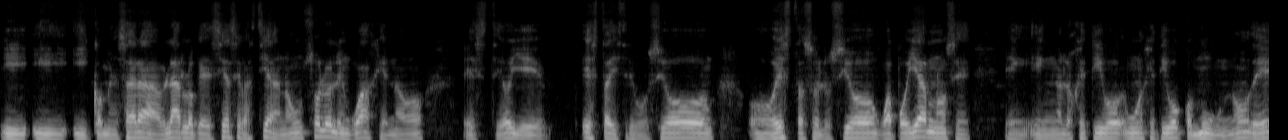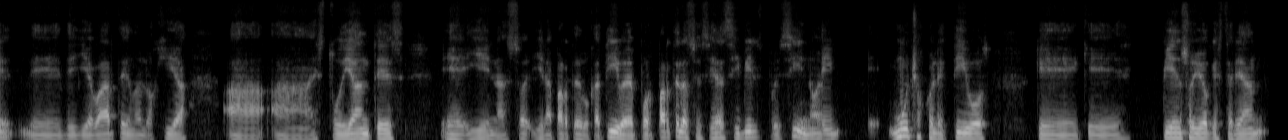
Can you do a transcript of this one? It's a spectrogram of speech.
y, comenzar a hablar lo que decía Sebastián, ¿no? Un solo lenguaje, ¿no? Este, oye, esta distribución o esta solución o apoyarnos en, el objetivo, un objetivo común, ¿no? De, llevar tecnología a, estudiantes eh, y, en la, parte educativa. Por parte de la sociedad civil, pues sí, ¿no? Hay eh, muchos colectivos que pienso yo que estarían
